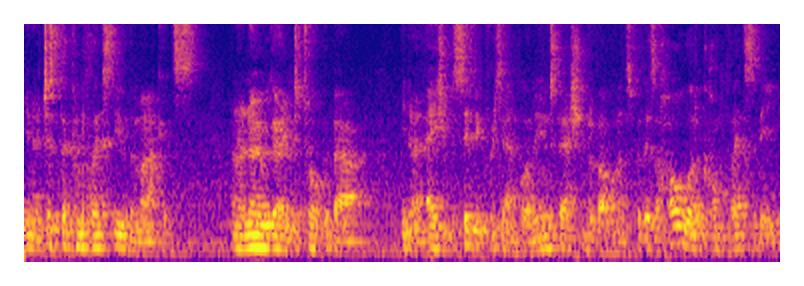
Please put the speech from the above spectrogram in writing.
you know, just the complexity of the markets. And I know we're going to talk about you know Asia Pacific, for example, and international developments, but there's a whole lot of complexity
